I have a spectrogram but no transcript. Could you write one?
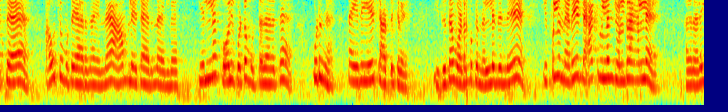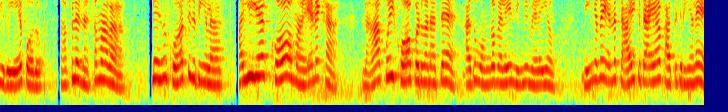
அத்தை அவிச்ச முட்டையா இருந்தா என்ன? ஆம்லேட்டா இருந்தா என்ன? எல்லாம் கோழி போட்ட முட்டை தானே அத்தை? விடுங்க நான் இதையே சாப்பிட்டுக்கிறேன். இதுதான் உடம்புக்கு நல்லதுன்னு இப்பெல்லாம் நிறைய டாக்டர்லாம் சொல்றாங்கல்ல. அதனால இதையே போதும். மாப்பிள்ள நெசமாவா? இல்லை எதுவும் கோச்சுக்கிட்டீங்களா? ஐயா கோவமா? எனக்கா? நான் போய் கோவப்படுவேன் அது உங்க மேலேயும் நிம்மி மேலேயும். நீங்க தான் என்ன தாய்க்கு தாயா பாத்துக்கிறீங்களே?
